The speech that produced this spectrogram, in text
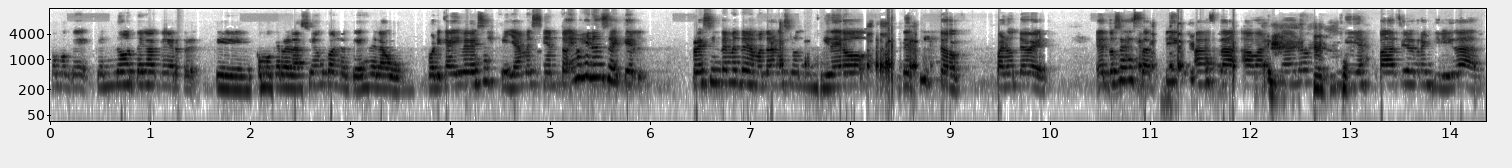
como que, que no tenga que, que, como que relación con lo que es de la U. Porque hay veces que ya me siento, imagínense que recientemente me mandaron a hacer un video de TikTok para un deber. Entonces hasta, hasta abarcaron mi espacio de tranquilidad.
